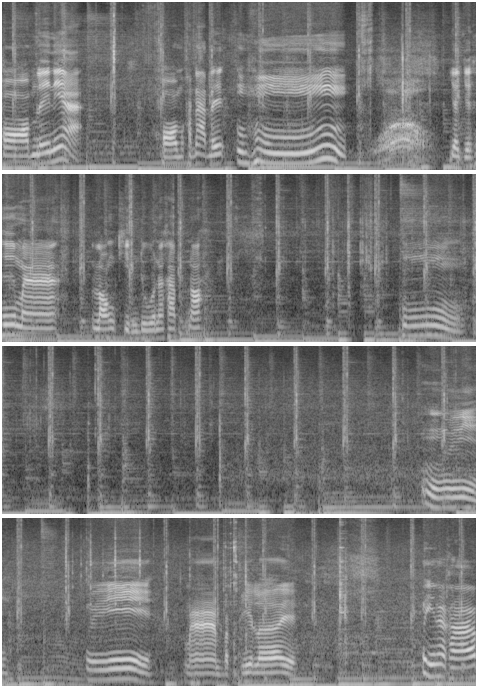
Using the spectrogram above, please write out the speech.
หอมเลยเนี่ย หอมขนาดเลย อือหืออยากจะให้มาลองกินดูนะครับเนาะอืมนี่นี่มาแบบนี้เลย นี่นะครับ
